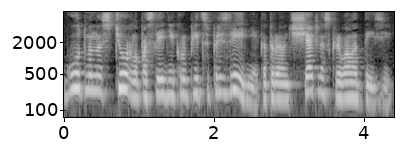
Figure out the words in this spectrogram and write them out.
Гудмана стерло последние крупицы презрения, которые он тщательно скрывал от Дейзи.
